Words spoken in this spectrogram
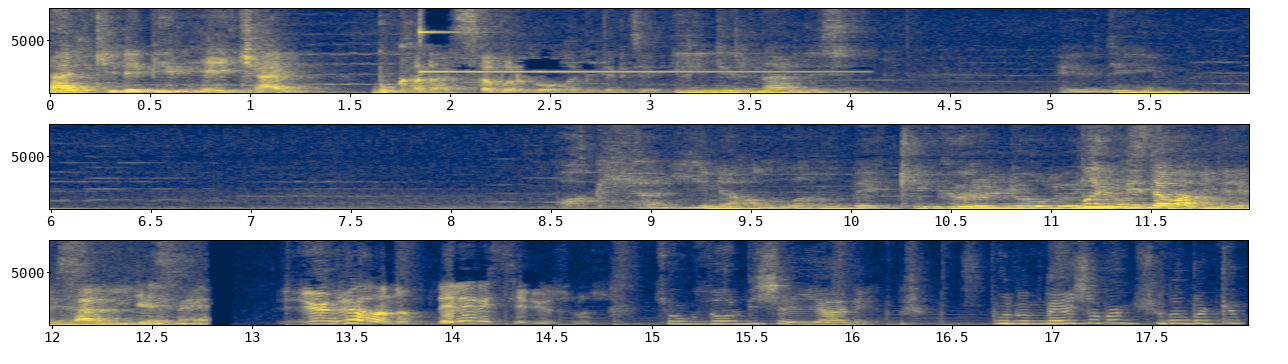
Belki de bir heykel bu kadar sabırlı olabilirdi. İyidir neredesin? Evdeyim. Bak ya yine Allah'ın bekle görüldü oluyor. Buyurun biz devam edelim sergiyi gezmeye. Zühre Hanım neler hissediyorsunuz? Çok zor bir şey yani. Bununla yaşamak şuna bakın.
